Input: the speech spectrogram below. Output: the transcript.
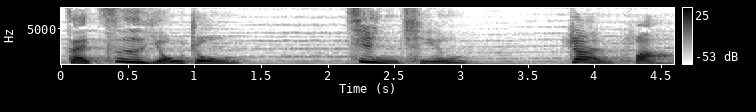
在自由中尽情绽放。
